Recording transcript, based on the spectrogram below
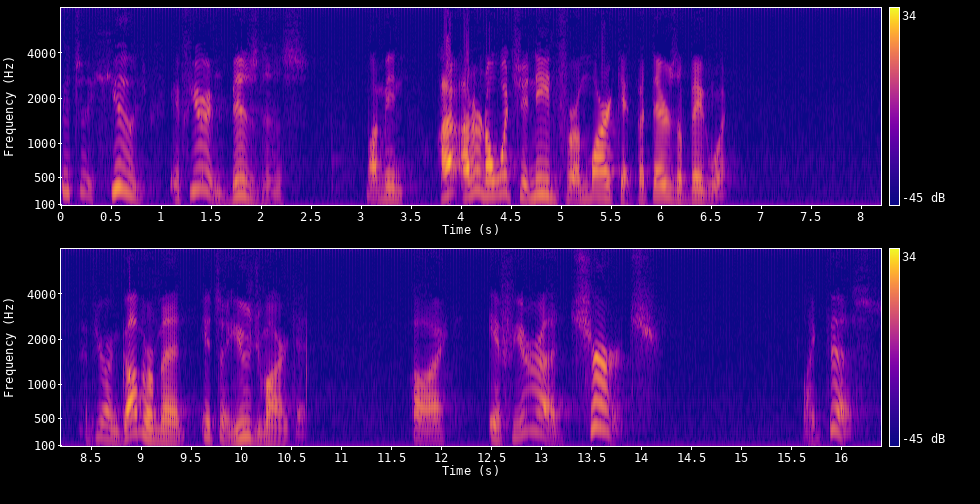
It's a huge, if you're in business, I mean, I, I don't know what you need for a market, but there's a big one. If you're in government, it's a huge market. Uh, if you're a church like this,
